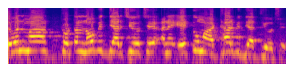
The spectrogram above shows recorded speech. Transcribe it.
એ વનમાં ટોટલ નવ વિદ્યાર્થીઓ છે અને એ ટુમાં અઢાર વિદ્યાર્થીઓ છે.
